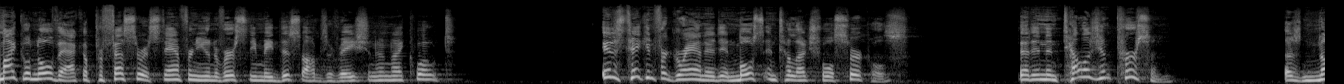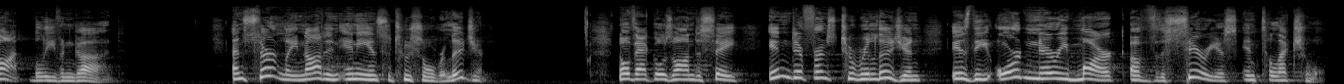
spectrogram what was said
Michael Novak, a professor at Stanford University, made this observation, and I quote It is taken for granted in most intellectual circles that an intelligent person does not believe in God, and certainly not in any institutional religion. Novak goes on to say, indifference to religion is the ordinary mark of the serious intellectual.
